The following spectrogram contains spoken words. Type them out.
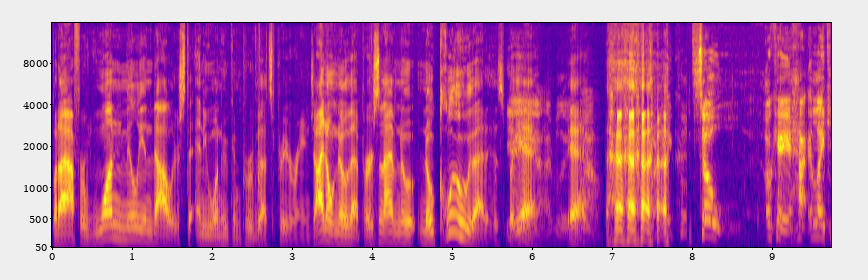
but I offer one million dollars to anyone who can prove that's prearranged. I don't know that person. I have no no clue who that is. But Yeah, yeah, yeah, yeah, I believe. yeah. Wow. All right, cool. So, okay, how, like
